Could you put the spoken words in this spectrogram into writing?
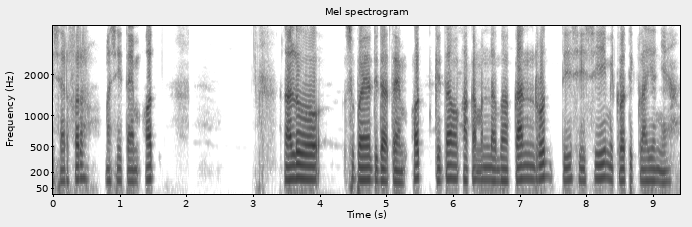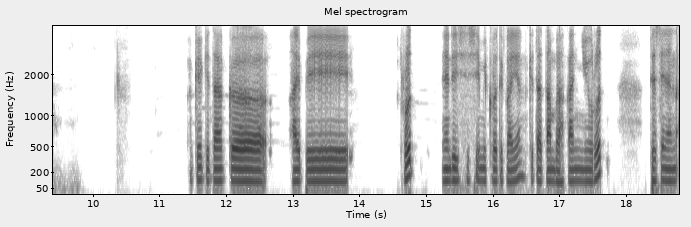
server masih timeout. Lalu supaya tidak timeout, kita akan menambahkan root di sisi mikrotik kliennya. Oke, kita ke IP root yang di sisi mikrotik client, kita tambahkan new root, destination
